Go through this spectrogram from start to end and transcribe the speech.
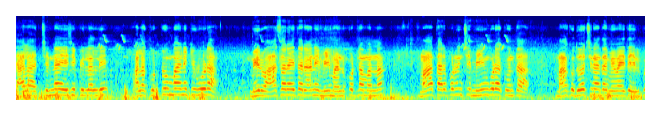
చాలా చిన్న ఏజ్ పిల్లలది. వాళ్ళ కుటుంబానికి కూడా మీరు ఆసరైతారని మేము అనుకుంటున్నామన్నా మా తరపు నుంచి మేము కూడా కొంత మాకు దోచినంత మేమైతే హెల్ప్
